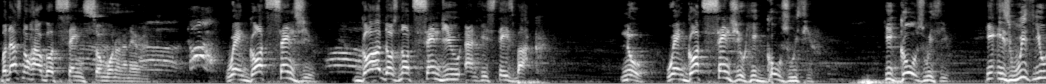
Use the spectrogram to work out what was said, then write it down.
But that's not how God sends someone on an errand. When God sends you, God does not send you and He stays back. No. When God sends you, He goes with you. He goes with you. He is with you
